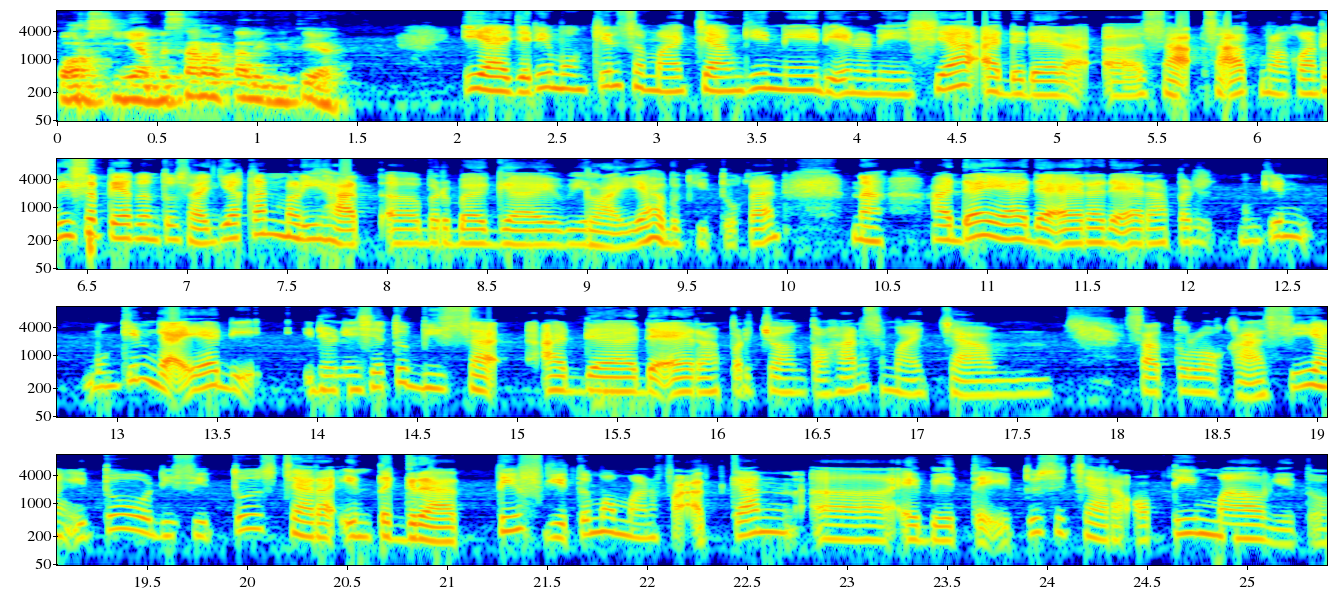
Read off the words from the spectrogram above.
porsinya besar kali gitu ya? Iya, jadi mungkin semacam gini di Indonesia ada daerah uh, sa saat melakukan riset ya tentu saja kan melihat uh, berbagai wilayah begitu kan. Nah, ada ya daerah-daerah mungkin mungkin nggak ya di Indonesia tuh bisa ada daerah percontohan semacam satu lokasi yang itu di situ secara integratif gitu memanfaatkan uh, eh, EBT itu secara optimal gitu.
